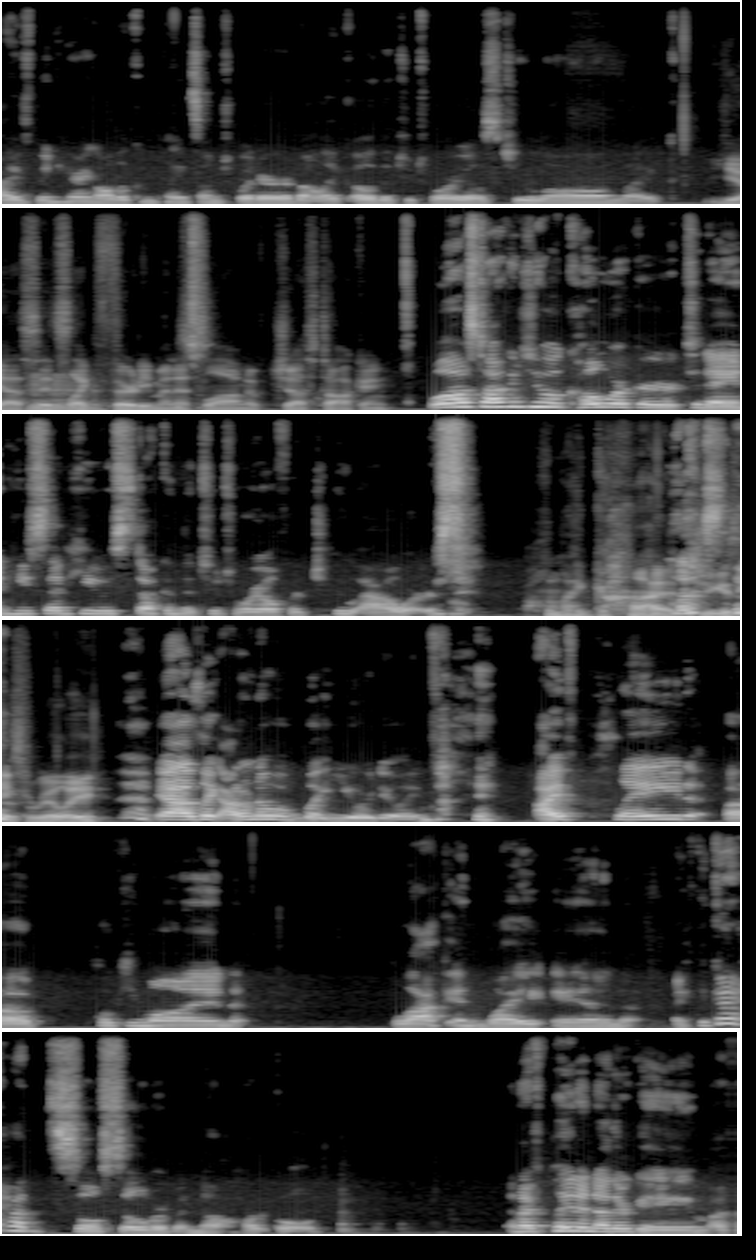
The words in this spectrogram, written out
I've been hearing all the complaints on Twitter about like, oh, the tutorial's too long. Like, Yes, it's Mhm. like 30 minutes long of just talking. well, I was talking to a coworker today, and he said he was stuck in the tutorial for two hours. Oh my god, was Jesus, really? yeah, I was like, I don't know what you were doing, but I've played uh, Pokemon Black and White, and I think I had Soul Silver, but not Heart Gold. And I've played another game, I've,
